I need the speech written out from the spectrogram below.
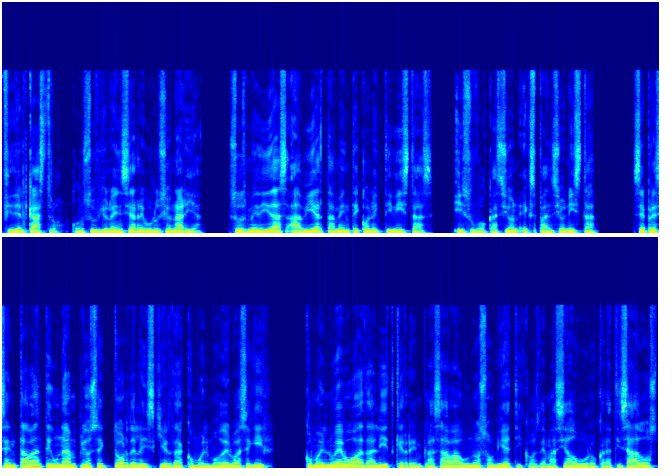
Fidel Castro, con su violencia revolucionaria, sus medidas abiertamente colectivistas y su vocación expansionista, se presentaba ante un amplio sector de la izquierda como el modelo a seguir, como el nuevo Adalid que reemplazaba a unos soviéticos demasiado burocratizados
